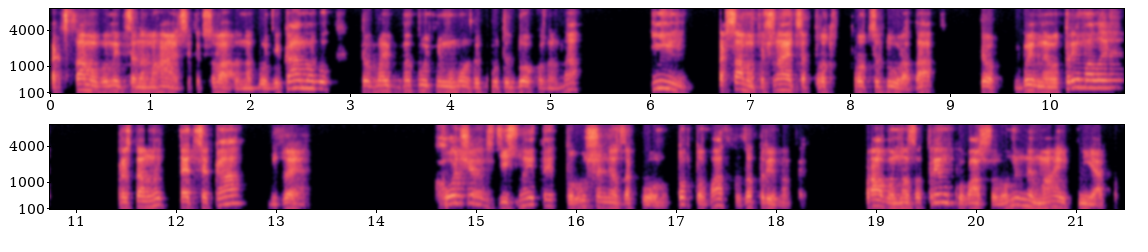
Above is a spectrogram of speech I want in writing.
Так само вони це намагаються фіксувати на бодікамеру, що в майбутньому може бути доказом. Да? І так само починається процедура, да? що ви не отримали, представник ТЦК вже хоче здійснити порушення закону, тобто вас затримати. Право на затримку вашу вони не мають ніякого.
